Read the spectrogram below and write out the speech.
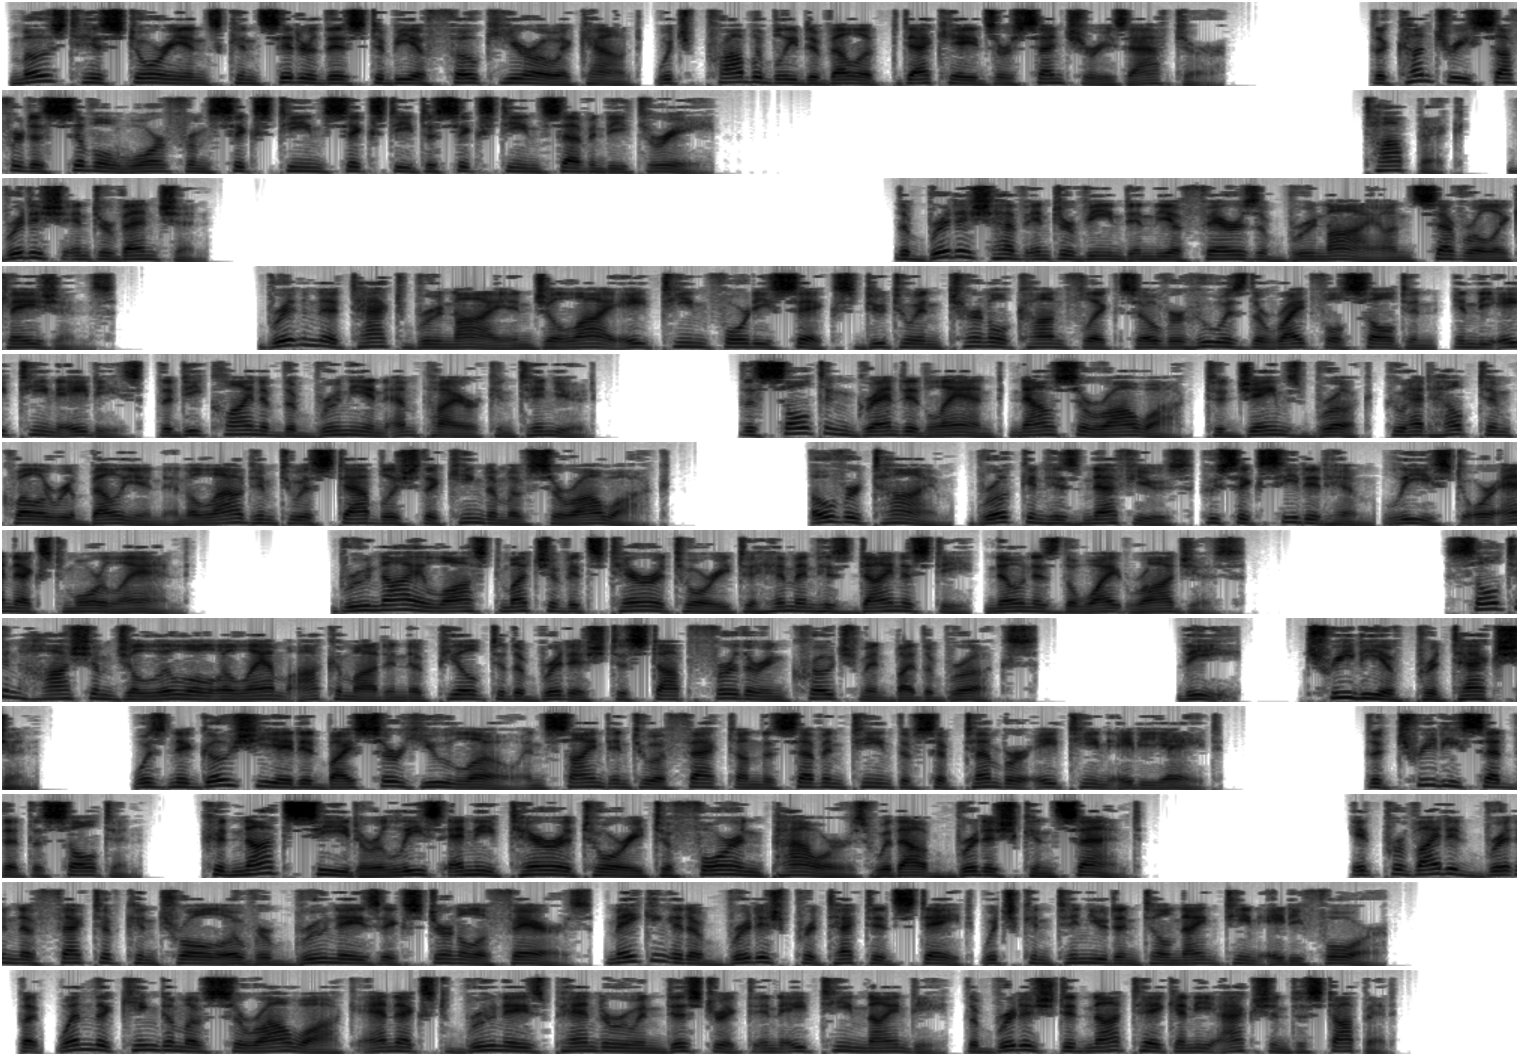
Most historians consider this to be a folk hero account, which probably developed decades or centuries after. The country suffered a civil war from 1660 to 1673. British intervention The British have intervened in the affairs of Brunei on several occasions. Britain attacked Brunei in July 1846 due to internal conflicts over who was the rightful sultan. In the 1880s, the decline of the Bruneian Empire continued. The Sultan granted land now Sarawak to James Brooke, who had helped him quell a rebellion and allowed him to establish the Kingdom of Sarawak. Over time, Brooke and his nephews who succeeded him leased or annexed more land. Brunei lost much of its territory to him and his dynasty, known as the White Rajas. Sultan Hashim Jalilul Alam Akamaddin appealed to the British to stop further encroachment by the Brookes. The Treaty of Protection was negotiated by Sir Hugh Low and signed into effect on 17 September 1888. The treaty said that the Sultan could not cede or lease any territory to foreign powers without British consent. It provided Britain effective control over Brunei's external affairs, making it a British protected state which continued until 1984. But, when the Kingdom of Sarawak annexed Brunei's Pandaruan district in 1890, the British did not take any action to stop it.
